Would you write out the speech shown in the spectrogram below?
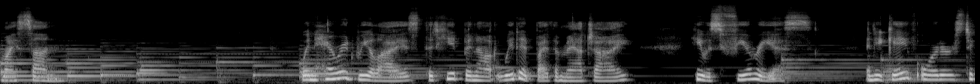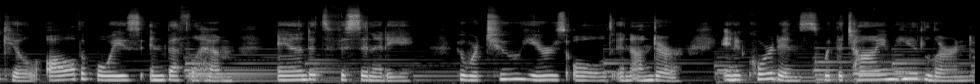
my son. When Herod realized that he had been outwitted by the Magi, he was furious, and he gave orders to kill all the boys in Bethlehem and its vicinity who were two years old and under, in accordance with the time he had learned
